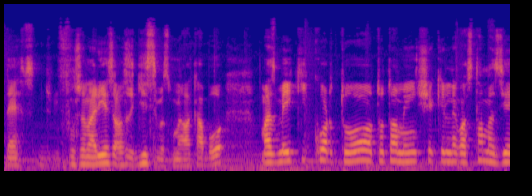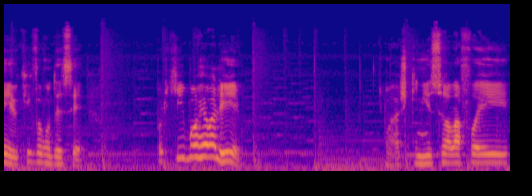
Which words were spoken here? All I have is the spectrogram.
Né? Funcionaria se ela seguisse, mas como ela acabou, mas meio que cortou totalmente aquele negócio, tá, mas e aí, o que vai acontecer? Porque morreu ali. Eu acho que nisso ela foi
